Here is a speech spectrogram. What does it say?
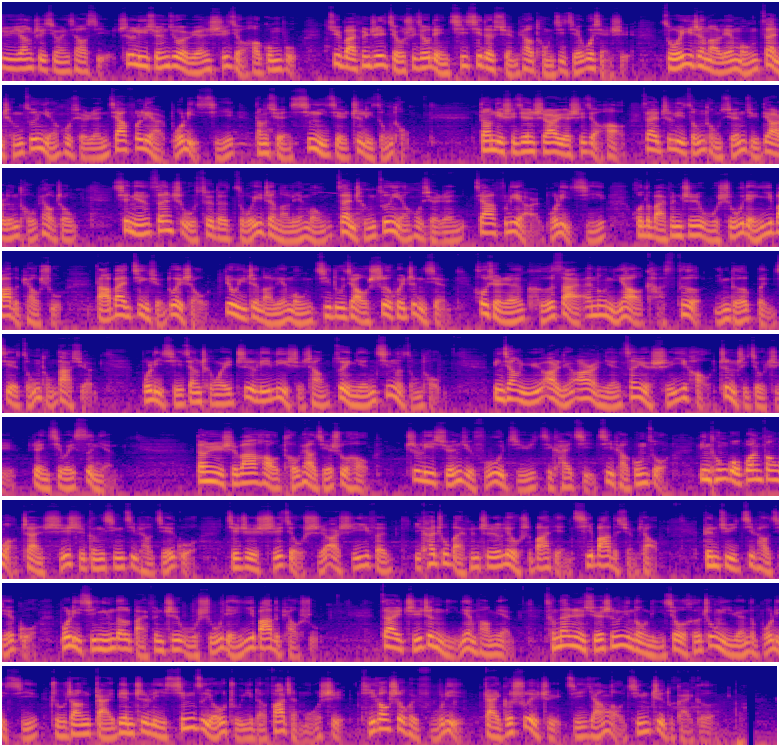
据央视新闻消息，智利选举委员十九号公布，据百分之九十九点七七的选票统计结果显示，左翼政党联盟赞成尊严候选人加夫利尔·博里奇当选新一届智利总统。当地时间十二月十九号，在智利总统选举第二轮投票中，现年三十五岁的左翼政党联盟赞成尊严候选人加夫利尔·博里奇获得百分之五十五点一八的票数，打败竞选对手右翼政党联盟基督教社会阵线候选人何塞·安东尼奥·卡斯特赢得本届总统大选。博里奇将成为智利历史上最年轻的总统，并将于二零二二年三月十一号正式就职，任期为四年。当日十八号投票结束后，智利选举服务局即开启计票工作，并通过官方网站实时更新计票结果。截至十九时二十一分，已开出百分之六十八点七八的选票。根据计票结果，博里奇赢得了百分之五十五点一八的票数。在执政理念方面，曾担任学生运动领袖和众议员的博里奇主张改变智利新自由主义的发展模式，提高社会福利，改革税制及养老金制度改革。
